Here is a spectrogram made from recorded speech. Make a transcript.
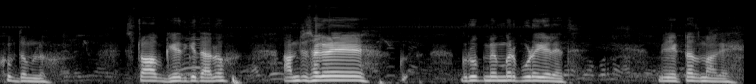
खूप दमलो. स्टॉप घेत घेत आलो. आमचे सगळे ग्रुप मेंबर पुढे गेलेत. मी एकटाच मागे. आहे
